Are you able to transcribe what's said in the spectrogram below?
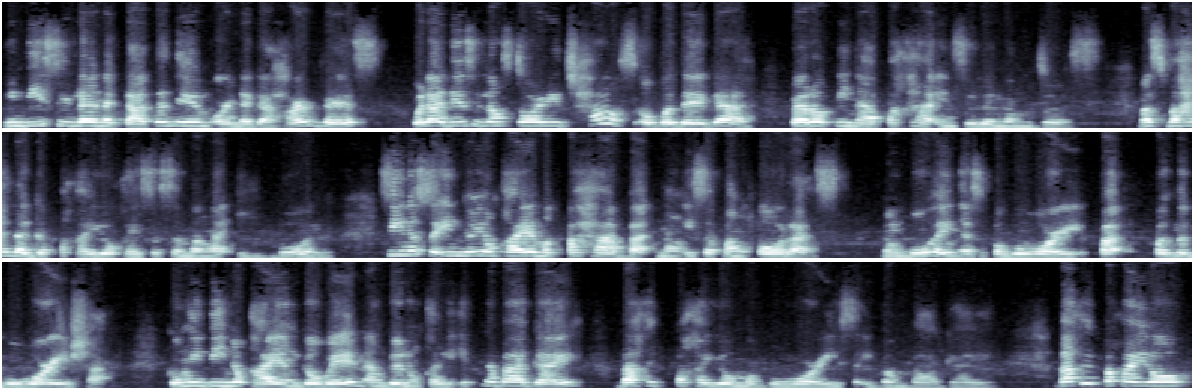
Hindi sila nagtatanim or nag-harvest. Wala din silang storage house o bodega. Pero pinapakain sila ng Diyos. Mas mahalaga pa kayo kaysa sa mga ibon. Sino sa inyo yung kaya magpahaba ng isa pang oras ng buhay niya sa pag-worry, pa, pag nag-worry siya? Kung hindi nyo kayang gawin ang ganong kaliit na bagay, bakit pa kayo mag-worry sa ibang bagay? Bakit pa kayo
